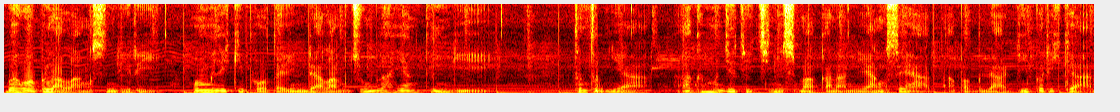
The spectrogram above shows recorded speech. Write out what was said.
bahwa belalang sendiri memiliki protein dalam jumlah yang tinggi. Tentunya akan menjadi jenis makanan yang sehat apabila diberikan.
